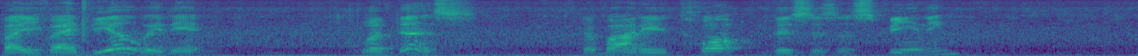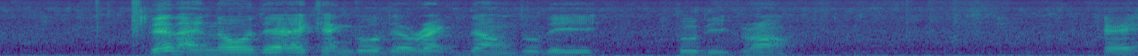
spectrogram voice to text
But if I deal with it with this, the body toward this is a spinning, then I know that I can go direct down to the to the ground. Okay,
